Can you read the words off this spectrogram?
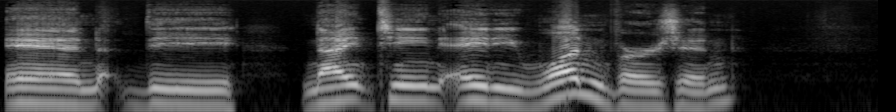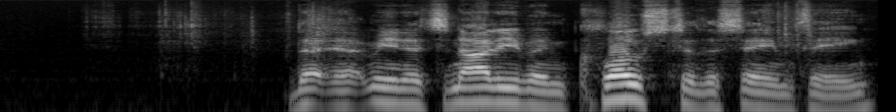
in the 1981 version. I mean, it's not even close to the same thing,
